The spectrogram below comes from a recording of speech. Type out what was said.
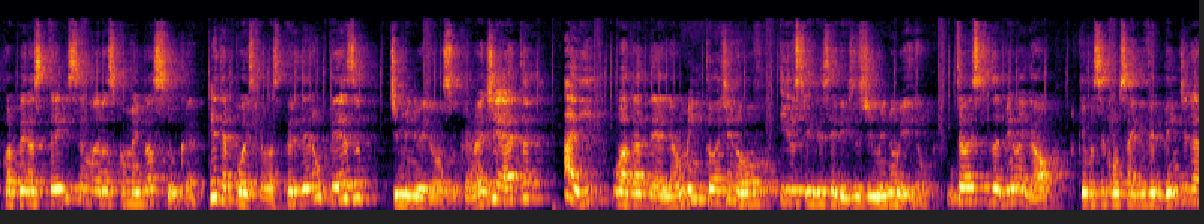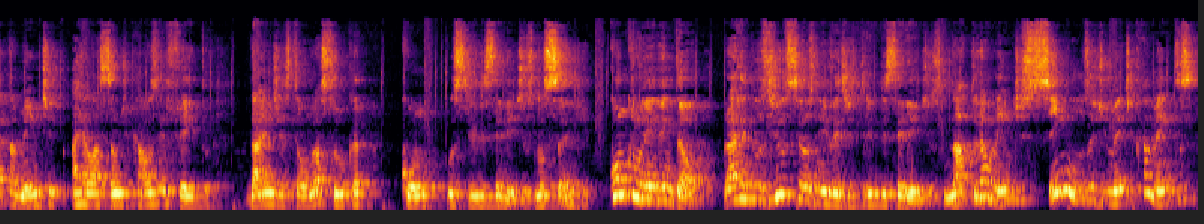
com apenas três semanas comendo açúcar. E depois que elas perderam peso, diminuíram o açúcar na dieta, aí o HDL aumentou de novo e os triglicerídeos diminuíram. Então isso tudo é bem legal, porque você consegue ver bem diretamente a relação de causa e efeito da ingestão do açúcar com os triglicerídeos no sangue. Concluindo então, para reduzir os seus níveis de triglicerídeos naturalmente, sem uso de medicamentos,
